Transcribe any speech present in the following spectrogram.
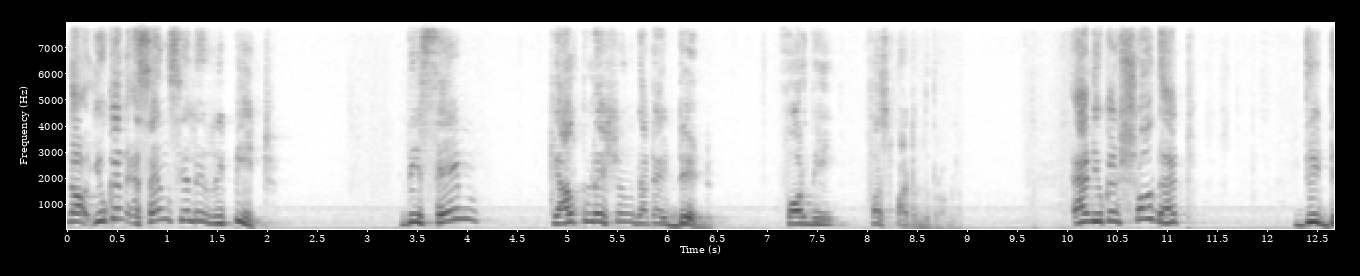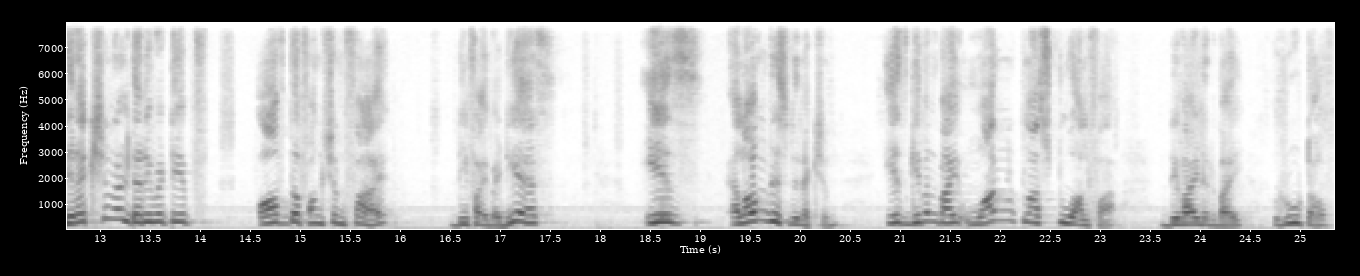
Now, you can essentially repeat the same calculation that I did for the first part of the problem. And you can show that the directional derivative of the function phi d phi by d s is along this direction is given by 1 plus 2 alpha divided by root of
